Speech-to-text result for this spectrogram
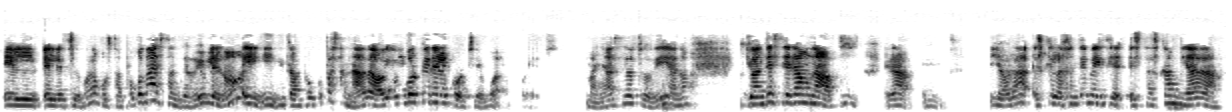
el, decir, bueno, pues tampoco nada es tan terrible, ¿no? Y, tampoco pasa nada, hoy un golpe en el coche, bueno, pues mañana será otro día, ¿no? Yo antes era una, era, y ahora es que la gente me dice, estás cambiada.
